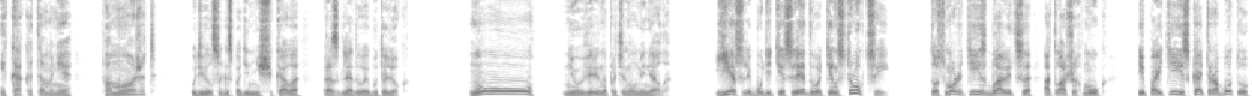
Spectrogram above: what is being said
«И как это мне поможет?» — удивился господин Нищекава, разглядывая бутылек. «Ну...» — неуверенно протянул меняло. «Если будете следовать инструкции, то сможете избавиться от ваших мук и пойти искать работу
